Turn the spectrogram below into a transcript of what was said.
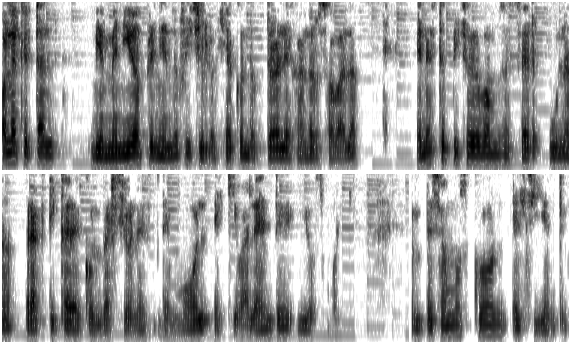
Hola, ¿qué tal? Bienvenido a Aprendiendo Fisiología con Dr. Alejandro Zavala. En este episodio vamos a hacer una práctica de conversiones de mol equivalente y osmol. Empezamos con el siguiente.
